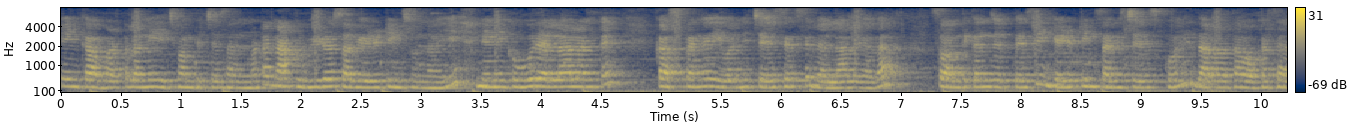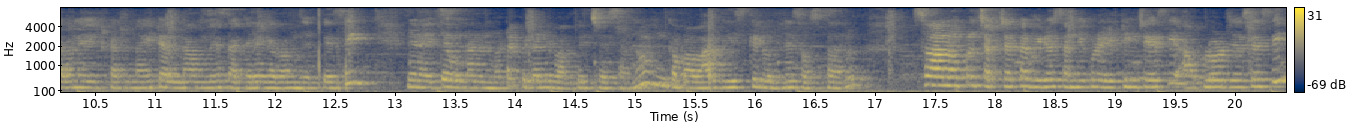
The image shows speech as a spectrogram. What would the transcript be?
ఇంకా బట్టలన్నీ ఇచ్చి పంపించేసాను అనమాట నాకు వీడియోస్ అవి ఎడిటింగ్స్ ఉన్నాయి. నేను ఇక ఊరు వెళ్ళాలంటే ఖచ్చితంగా ఇవన్నీ చేసేసి వెళ్ళాలి కదా. సో అందుకని చెప్పేసి ఇంక ఎడిటింగ్స్ అవి చేసుకొని తర్వాత ఒక సెవెన్ ఎయిట్ అట్లా నైట్ వెళ్దాంలే దగ్గరే కదా అని చెప్పేసి నేనైతే ఉన్నానమాట పిల్లల్ని పంపించేశాను. ఇంకా మా వారు తీసుకెళ్ళి వదిలేసి వస్తారు. సో ఆ లోపల చక్కచక్క వీడియోస్ అన్నీ కూడా ఎడిటింగ్ చేసి అప్లోడ్ చేసేసి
